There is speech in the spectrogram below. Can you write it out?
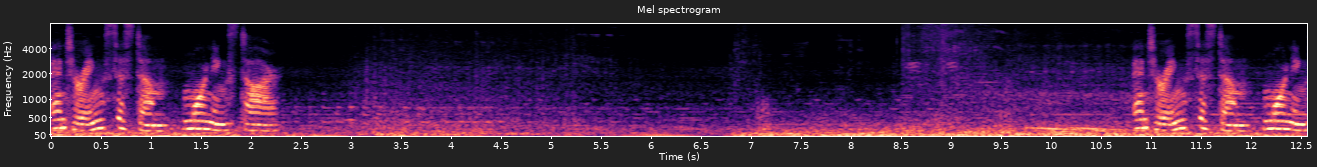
Entering system. Morning Star. Entering system. Morning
